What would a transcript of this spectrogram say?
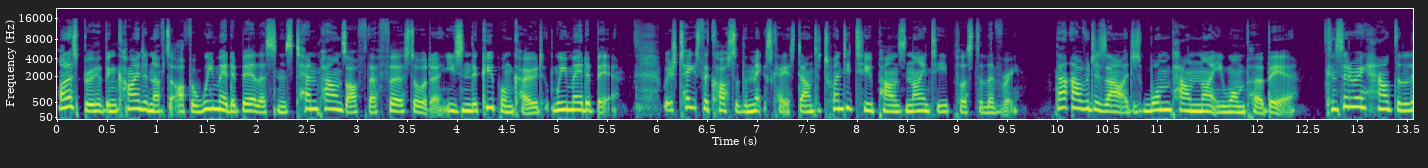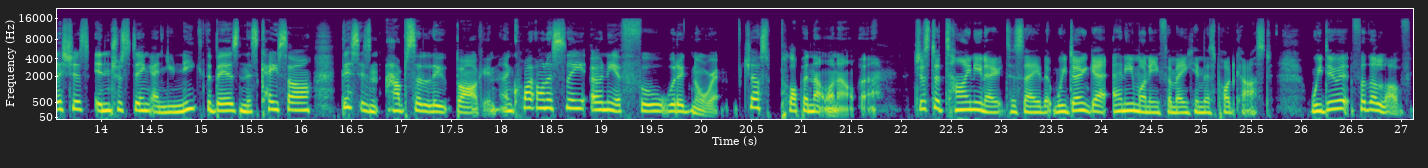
Honest Brew have been kind enough to offer We Made a Beer listeners £10 off their first order using the coupon code We Made a Beer, which takes the cost of the mix case down to £22.90 plus delivery. That averages out at just £1.91 per beer. Considering how delicious, interesting, and unique the beers in this case are, this is an absolute bargain, and quite honestly, only a fool would ignore it. Just plopping that one out there. Just a tiny note to say that we don't get any money for making this podcast. We do it for the love.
